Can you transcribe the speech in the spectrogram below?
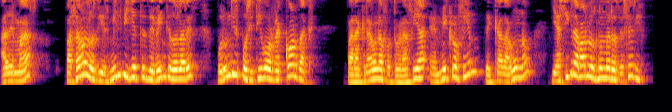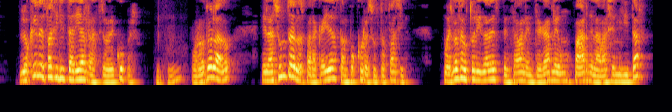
Además, pasaron los 10.000 billetes de 20 dólares por un dispositivo Recordac para crear una fotografía en microfilm de cada uno y así grabar los números de serie, lo que les facilitaría el rastreo de Cooper. Por otro lado, el asunto de los paracaídas tampoco resultó fácil, pues las autoridades pensaban entregarle un par de la base militar,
